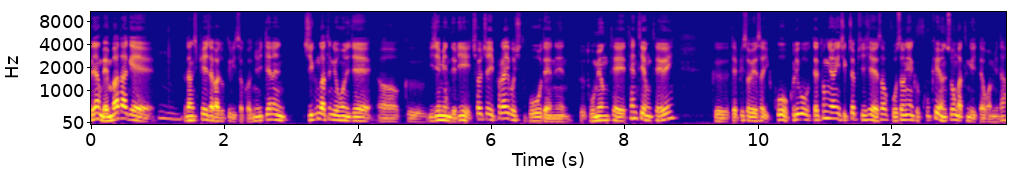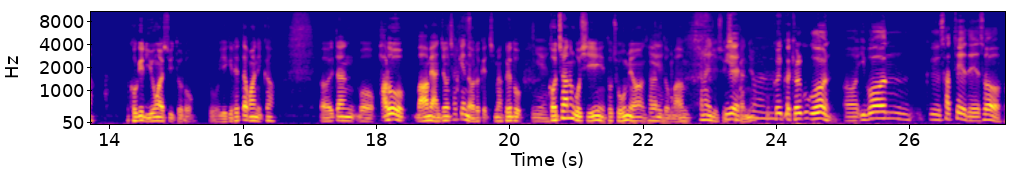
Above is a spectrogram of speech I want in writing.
그냥 맨바닥에 음. 그 당시 피해자 가족들이 있었거든요. 이때는 지금 같은 경우는 이제 어 그 이재민들이 철저히 프라이버시도 보호되는 그 도명태 텐트 형태의 그 대피소에서 있고 그리고 대통령이 직접 지시해서 고성에 그 국회 연수원 같은 게 있다고 합니다. 거기를 이용할 수 있도록 또 얘기를 했다고 하니까 어 일단 뭐 바로 마음의 안정을 찾기는 어렵겠지만 그래도 예. 거처하는 곳이 더 좋으면 사람이 예. 더 마음 편해질 수 있으니까요. 그러니까 결국은 어, 이번 그 사태에 대해서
